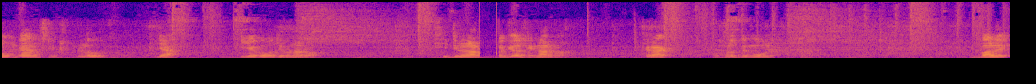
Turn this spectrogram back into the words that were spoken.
Guns explode. Ya. Y yo como tengo un arma. Si tiro el arma me quedo sin arma. Crack. Solo tengo una. Vale,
